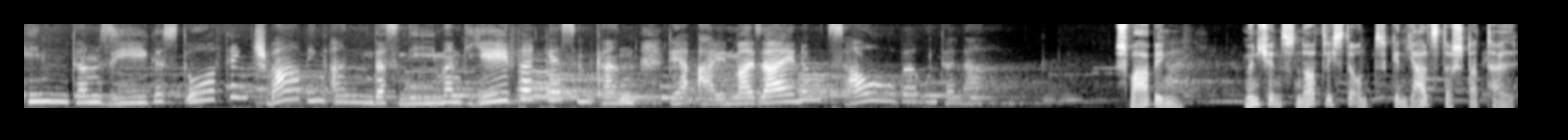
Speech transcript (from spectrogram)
hinterm Siegestor fängt Schwabing an, das niemand je vergessen kann, der einmal seinem Zauber unterlag. Schwabing, Münchens nördlichster und genialster Stadtteil,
